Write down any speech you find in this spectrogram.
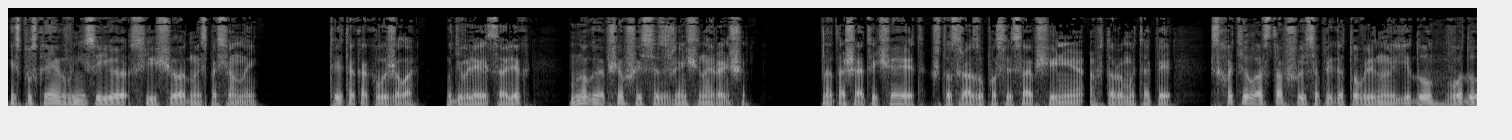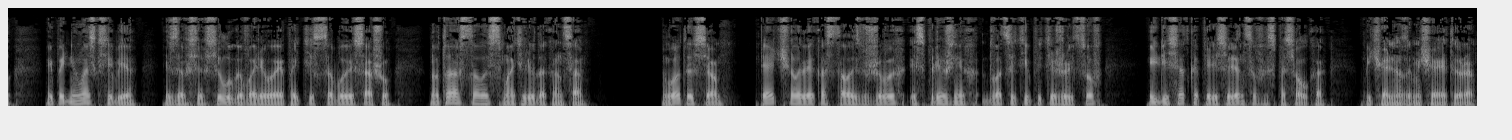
и спускаем вниз ее с еще одной спасенной. «Ты-то как выжила?» — удивляется Олег, много общавшийся с женщиной раньше. Наташа отвечает, что сразу после сообщения о втором этапе схватила оставшуюся приготовленную еду, воду и поднялась к себе, изо всех сил уговаривая пойти с собой и Сашу, но та осталась с матерью до конца. Вот и все. Пять человек осталось в живых из прежних 25 жильцов и десятка переселенцев из поселка, печально замечает Ира.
